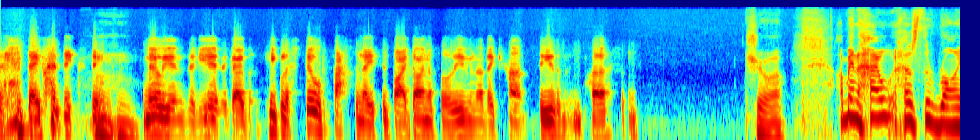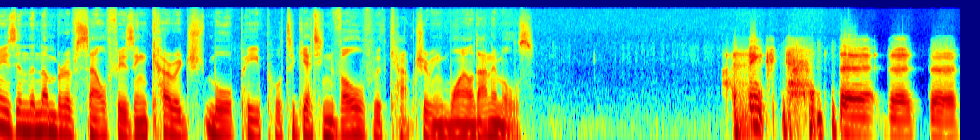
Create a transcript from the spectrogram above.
They, went extinct mm-hmm. millions of years ago, but people are still fascinated by dinosaurs, even though they can't see them in person. Sure. I mean, how has the rise in the number of selfies encouraged more people to get involved with capturing wild animals? I think the the the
